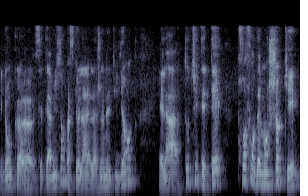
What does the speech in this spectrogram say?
Et donc, euh, c'était amusant parce que la, jeune étudiante, elle a tout de suite été profondément choquée.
